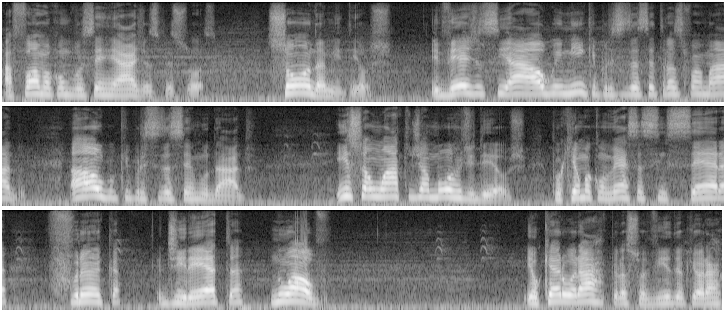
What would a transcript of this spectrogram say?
a forma como você reage às pessoas. Sonda-me, Deus, e veja se há algo em mim que precisa ser transformado, algo que precisa ser mudado. Isso é um ato de amor de Deus, porque é uma conversa sincera, franca, direta, no alvo. Eu quero orar pela sua vida, eu quero orar,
